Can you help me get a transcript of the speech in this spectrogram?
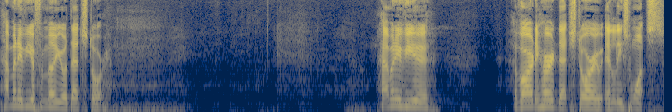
How many of you are familiar with that story? How many of you have already heard that story at least once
